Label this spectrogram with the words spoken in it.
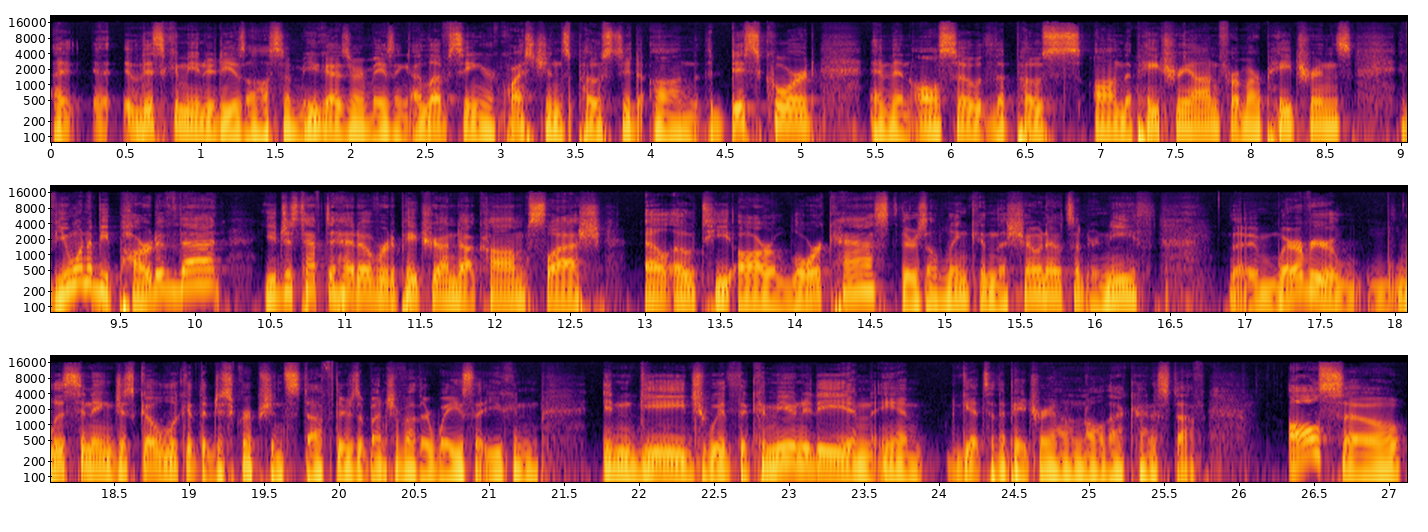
I, uh, this community is awesome. You guys are amazing. I love seeing your questions posted on the Discord and then also the posts on the Patreon from our patrons. If you want to be part of that, you just have to head over to patreon.com slash L-O-T-R Lorecast. There's a link in the show notes underneath wherever you're listening, just go look at the description stuff. There's a bunch of other ways that you can engage with the community and, and get to the Patreon and all that kind of stuff. Also,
